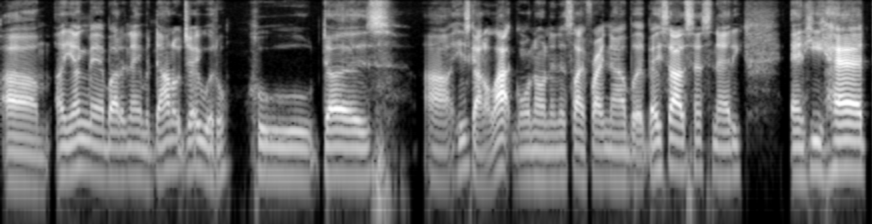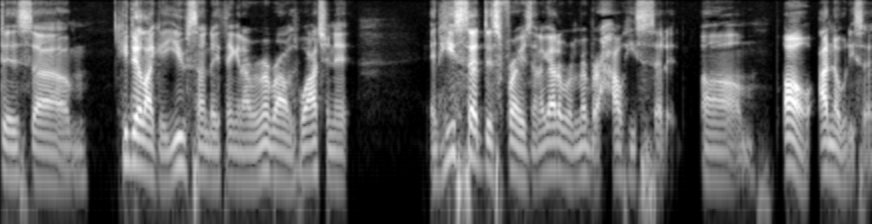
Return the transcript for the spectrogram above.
um, a young man by the name of Donald J. Whittle, who does uh, he's got a lot going on in his life right now, but based out of Cincinnati, and he had this um, he did like a youth Sunday thing, and I remember I was watching it, and he said this phrase, and I got to remember how he said it. Um, oh, I know what he said.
